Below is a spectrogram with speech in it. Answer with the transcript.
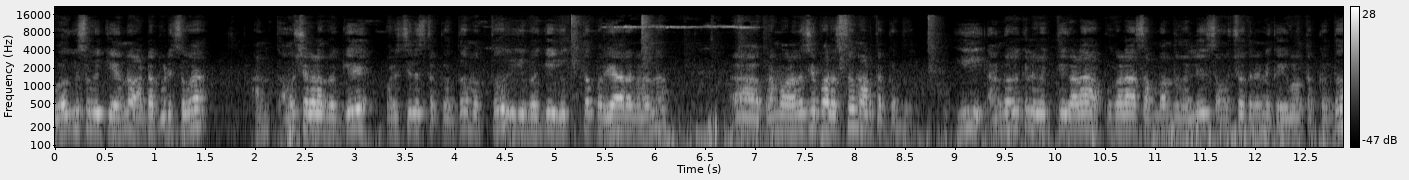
ಭೋಗಿಸುವಿಕೆಯನ್ನು ಅಡ್ಡಪಡಿಸುವ ಅಂತ, ಅಂಶಗಳ ಬಗ್ಗೆ ಪರಿಶೀಲಿಸತಕ್ಕದ್ದು ಮತ್ತು ಈ ಬಗ್ಗೆ ಯುಕ್ತ ಪರಿಹಾರಗಳನ್ನು ಕ್ರಮಗಳನ್ನು ಶಿಫಾರಸು ಮಾಡತಕ್ಕದ್ದು. ಈ ಅಂಗವಿಕಲ ವ್ಯಕ್ತಿಗಳ ಹಕ್ಕುಗಳ ಸಂಬಂಧದಲ್ಲಿ ಸಂಶೋಧನೆಯನ್ನು ಕೈಗೊಳ್ಳತಕ್ಕದ್ದು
